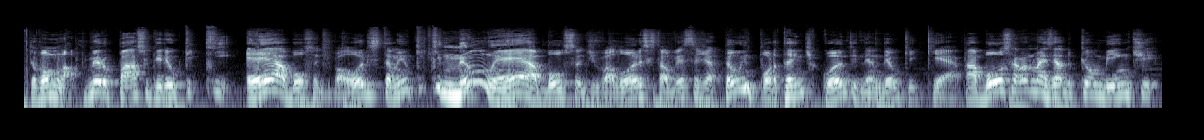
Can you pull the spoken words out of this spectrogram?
Então vamos lá. Primeiro passo, queria o que, que é a Bolsa de Valores e também o que, que não é a Bolsa de Valores, que talvez seja tão importante quanto entender o que, que é. A Bolsa nada mais é do que um ambiente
